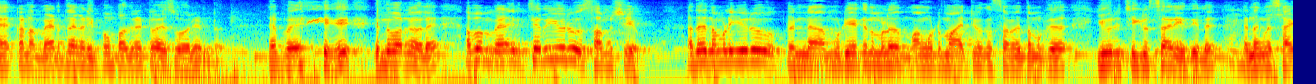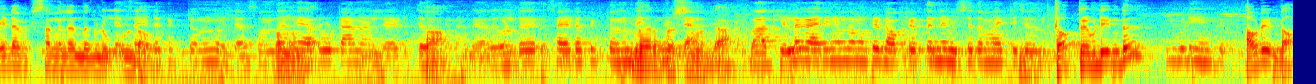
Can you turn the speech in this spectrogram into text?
ഏഹ് കണ്ടോ? മേഡത്തിനെ കണ്ട? ഇപ്പം പതിനെട്ട് വയസ്സ് പോലെ ഉണ്ട് അപ്പോൾ എന്ന് പറഞ്ഞ പോലെ. അപ്പം ചെറിയൊരു സംശയം. അതായത് നമ്മൾ ഈ ഒരു പിന്നെ മുടിയൊക്കെ നമ്മൾ അങ്ങോട്ട് മാറ്റി വെക്കുന്ന സമയത്ത് നമുക്ക് ഈ ഒരു ചികിത്സാ രീതിയിൽ എന്തെങ്കിലും സൈഡ് എഫക്ട്സ് അങ്ങനെ എന്തെങ്കിലും ഉണ്ടോ? അതുകൊണ്ട് സൈഡ് എഫക്റ്റ് ഒന്നും വേറെ പ്രശ്നമില്ല. ബാക്കിയുള്ള കാര്യങ്ങൾ നമുക്ക് ഡോക്ടറെ തന്നെ വിശദമായിട്ട് ചോദിക്കാം ഡോക്ടർ എവിടെയുണ്ട്? അവിടെ ഉണ്ടോ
